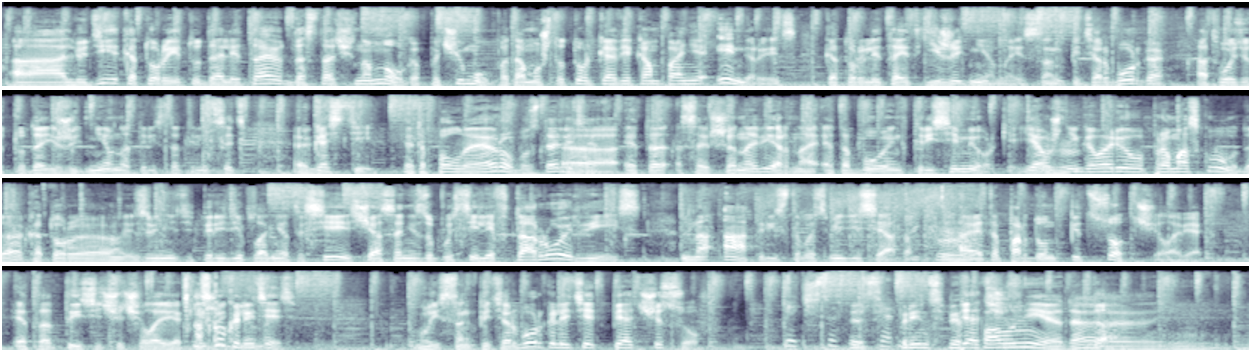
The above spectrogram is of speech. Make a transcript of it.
А людей, которые туда летают, достаточно много. Почему? Потому что только авиакомпания Emirates, которая летает ежедневно из Санкт-Петербурга, отвозит туда ежедневно 330 э, гостей. Это полный аэробус, да, летит? А, Это совершенно верно. Это Боинг 3 семерки. Я уже не говорю про Москву, да, которая, извините, впереди планеты всей. Сейчас они запустили второй рейс на А380. А это, пардон, 500 человек. Это тысяча человек. а сколько ежедневно. лететь? Ну, из Санкт-Петербурга лететь 5 часов. 5 часов Это, 50 в принципе, Пять вполне, да? Да.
